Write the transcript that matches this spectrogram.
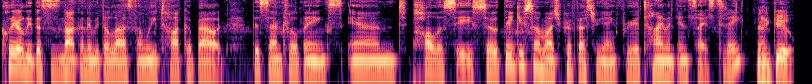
clearly, this is not going to be the last time we talk about the central banks and policy. So, thank you so much, Professor Yang, for your time and insights today. Thank you.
